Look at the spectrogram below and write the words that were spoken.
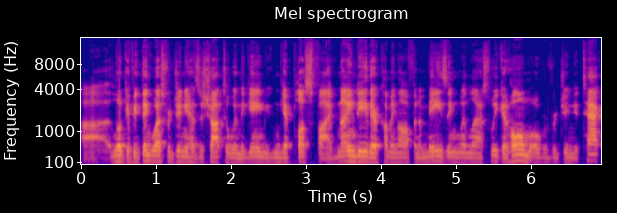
Uh, look, if you think West Virginia has a shot to win the game, you can get plus 590. They're coming off an amazing win last week at home over Virginia Tech.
